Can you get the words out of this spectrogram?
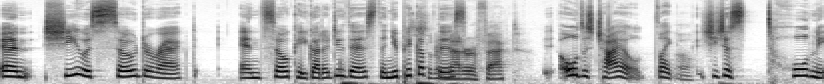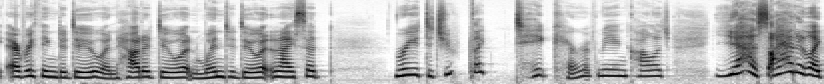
And she was so direct and so, okay, you got to do this. Then you pick up this. matter of fact Oldest child. Like, oh. she just told me everything to do and how to do it and when to do it. And I said, Maria, did you like take care of me in college? Yes, I had to like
